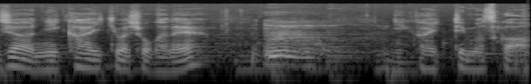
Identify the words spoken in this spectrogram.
じゃあ2階行きましょうかね、うん、2階行ってみますか。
